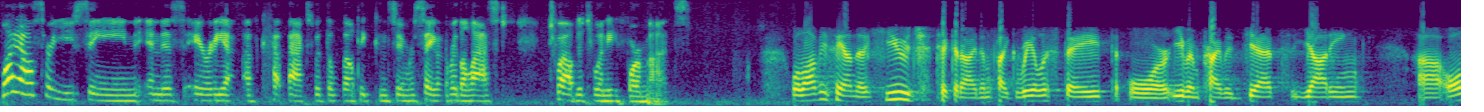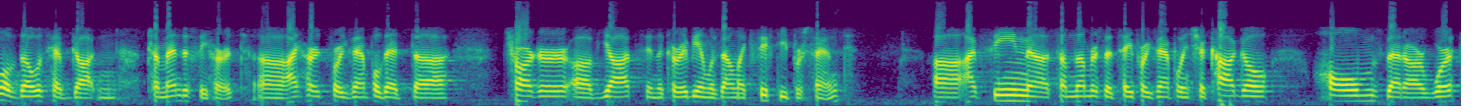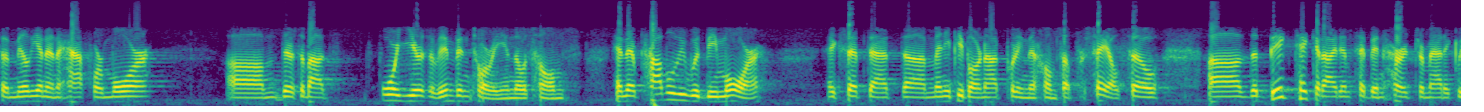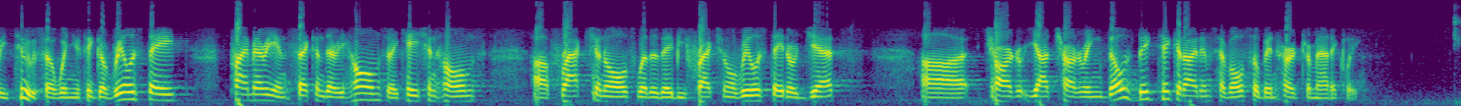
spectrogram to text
What else are you seeing in this area of cutbacks with the wealthy consumer, say, over the last 12 to 24 months? Well, obviously, on the huge ticket items like real estate or even private jets, yachting, uh, all of those have gotten tremendously hurt. Uh, I heard, for example, that uh, charter of yachts in the Caribbean was down like 50%. Uh, I've seen uh, some numbers that say, for example, in Chicago, homes that are worth a million and a half or more, um, there's about four years of inventory in those homes, and there probably would be more except that uh, many people are not putting their homes up for sale. So uh, the big ticket items have been hurt dramatically too. So when you think of real estate, primary and secondary homes, vacation homes, uh, fractionals, whether they be fractional real estate or jets, uh, charter, yacht chartering, those big ticket items have also been hurt dramatically.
